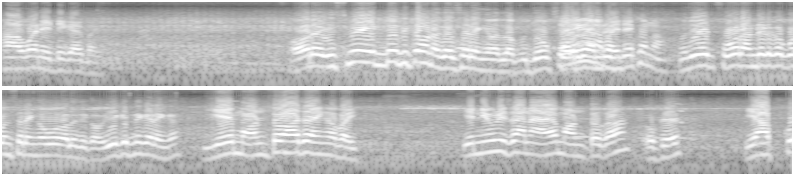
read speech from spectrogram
हाँ 180 का है भाई। और इसमें एक दो दिखाओ ना कैसे रहेंगे? मतलब जो 400 भाई देखो ना। मुझे फोर हंड्रेड का कौन सा रहेगा वो वाला दिखाओ। ये कितने का रहेगा? ये मॉन्टो आ जाएगा भाई। ये न्यू डिज़ाइन आया है मॉन्टो का। ओके ये आपको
